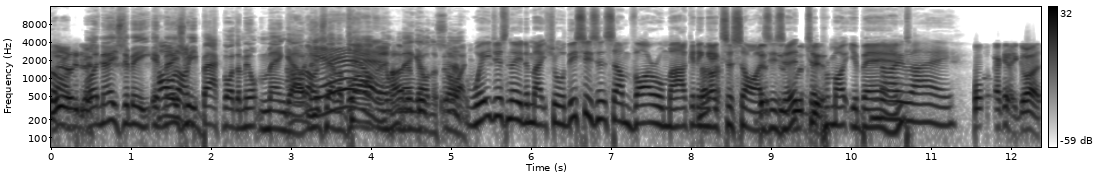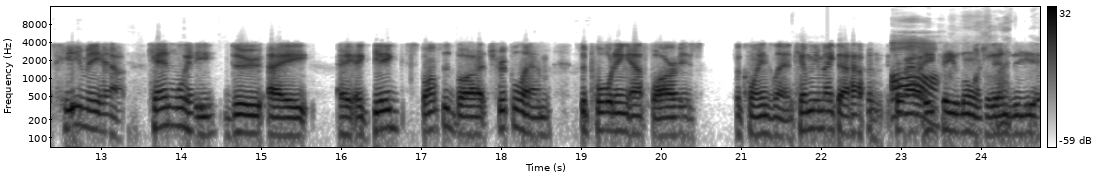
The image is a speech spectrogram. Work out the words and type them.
literally on. do. Well, it needs to be. It Hold needs on. to be backed by the Milton Mango. Hold It on. needs to have a bottle Yeah. Milton Mango on the side. We just need to make sure this isn't some viral marketing No, exercise, is is it, to promote your band? No way. Well, okay, guys, hear me out. Can we do a a, a gig sponsored by Triple M supporting our fireys for Queensland? Can we make that happen for Oh. our EP launch at the end of the year?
